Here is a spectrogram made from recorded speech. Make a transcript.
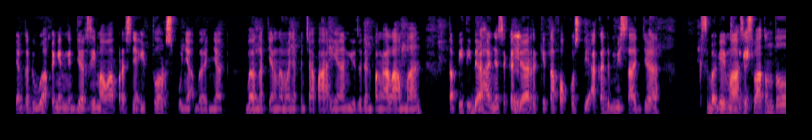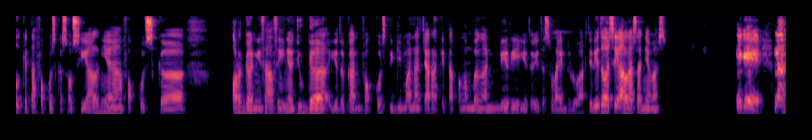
Yang kedua pengen ngejar si Mawapresnya itu harus punya banyak banget yang namanya pencapaian gitu dan pengalaman. Tapi tidak hanya sekedar kita fokus di akademis saja. Sebagai mahasiswa tentu kita fokus ke sosialnya, fokus ke organisasinya juga gitu kan, fokus di gimana cara kita pengembangan diri gitu. Itu selain di luar. Jadi itu sih alasannya, Mas. Oke, nah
